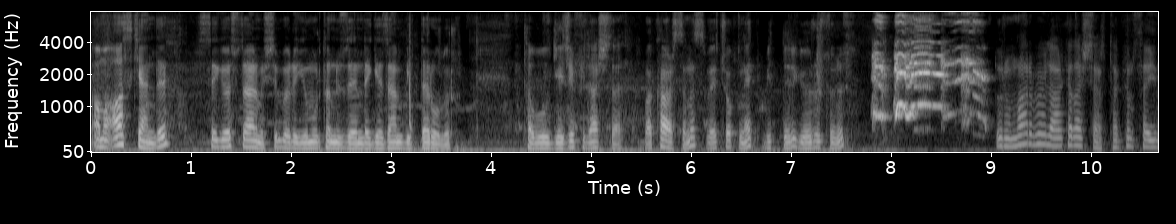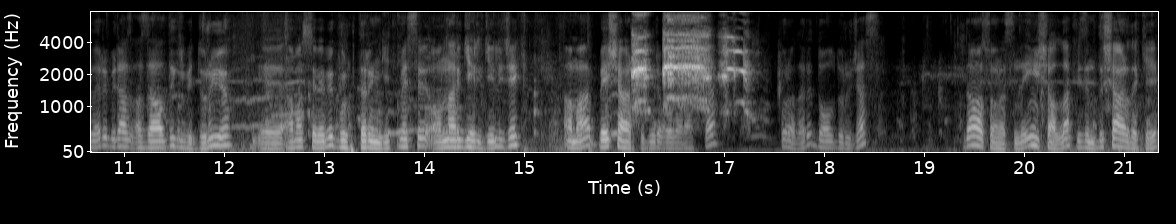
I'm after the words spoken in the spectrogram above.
Ama azken de size göstermiştim. Böyle yumurtanın üzerinde gezen bitler olur. Tavuğu gece flaşla bakarsanız ve çok net bitleri görürsünüz. Durumlar böyle arkadaşlar. Takım sayıları biraz azaldı gibi duruyor. Ee, ama sebebi grupların gitmesi. Onlar geri gelecek. Ama 5 artı 1 olarak da buraları dolduracağız. Daha sonrasında inşallah bizim dışarıdaki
